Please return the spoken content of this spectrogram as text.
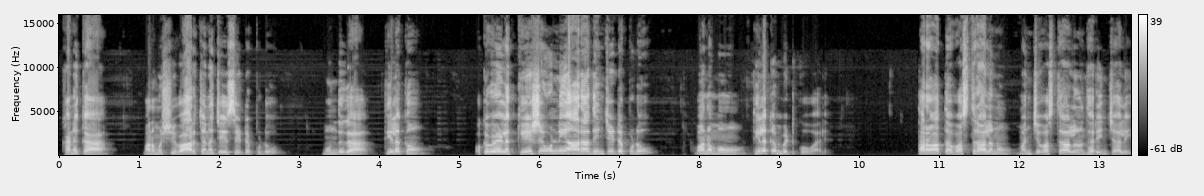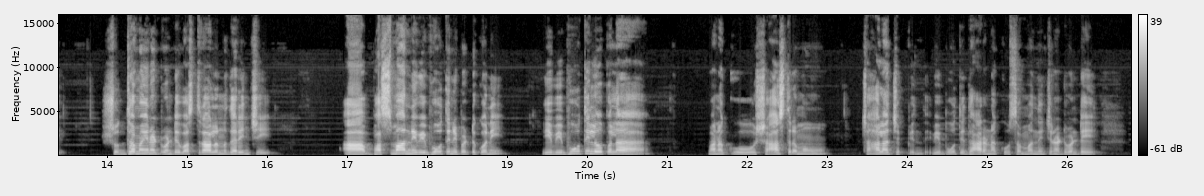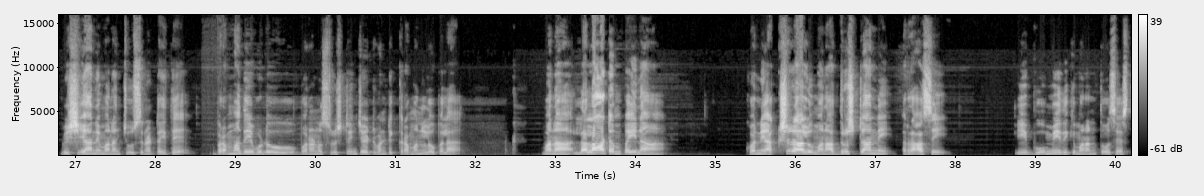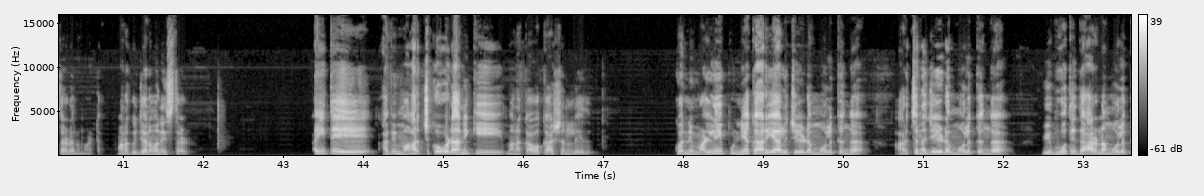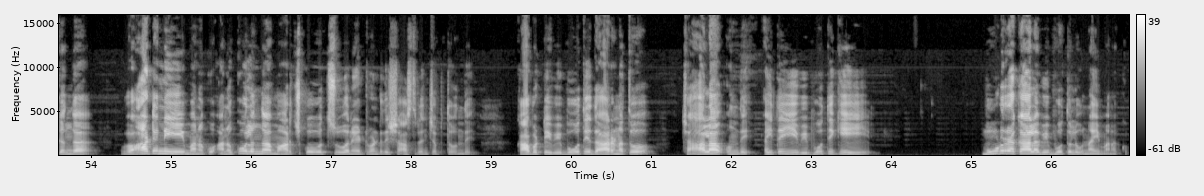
కనుక మనము శివార్చన చేసేటప్పుడు ముందుగా తిలకం ఒకవేళ కేశవుణ్ణి ఆరాధించేటప్పుడు మనము తిలకం పెట్టుకోవాలి. తర్వాత వస్త్రాలను మంచి వస్త్రాలను ధరించాలి. శుద్ధమైనటువంటి వస్త్రాలను ధరించి ఆ భస్మాన్ని విభూతిని పెట్టుకొని ఈ విభూతి లోపల మనకు శాస్త్రము చాలా చెప్పింది. విభూతి ధారణకు సంబంధించినటువంటి విషయాన్ని మనం చూసినట్టయితే బ్రహ్మదేవుడు మనను సృష్టించేటువంటి క్రమం లోపల మన లలాటం పైన కొన్ని అక్షరాలు మన అదృష్టాన్ని రాసి ఈ భూమి మీదకి మనం తోసేస్తాడనమాట. మనకు జన్మనిస్తాడు. అయితే అవి మార్చుకోవడానికి మనకు అవకాశం లేదు. కొన్ని మళ్ళీ పుణ్యకార్యాలు చేయడం మూలకంగా అర్చన చేయడం మూలకంగా విభూతి ధారణ మూలకంగా వాటిని మనకు అనుకూలంగా మార్చుకోవచ్చు అనేటువంటిది శాస్త్రం చెప్తోంది. కాబట్టి విభూతి ధారణతో చాలా ఉంది. అయితే ఈ విభూతికి మూడు రకాల విభూతులు ఉన్నాయి మనకు.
